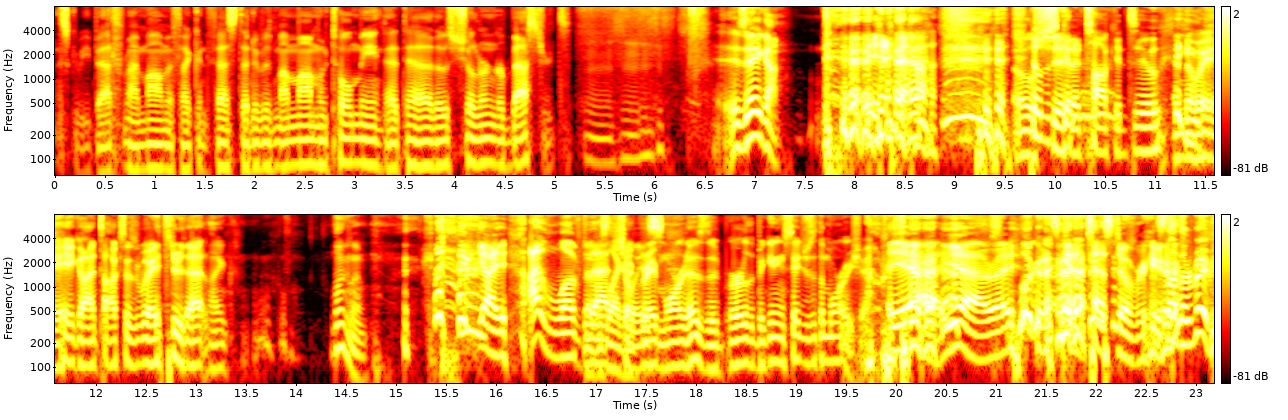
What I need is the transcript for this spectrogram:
"This could be bad for my mom if I confess that it was my mom who told me that uh, those children are bastards." Is Aegon? Yeah. Oh, He'll just shit. get a talking to. and the way Aegon talks his way through that, like, look at them. yeah, I- I loved That, that, was like choice. a great Maury. That was the early beginning stages of the Maury show. yeah, yeah, right. Look at Let's get a test over It's here. not their baby.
